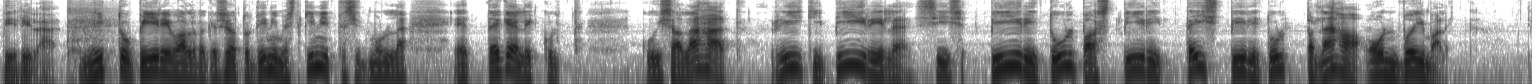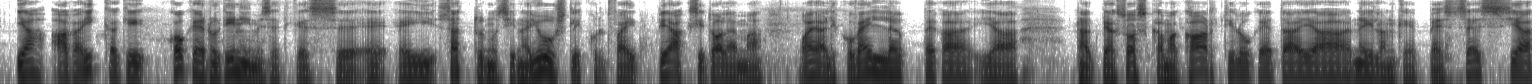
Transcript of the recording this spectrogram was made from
piiri lähed. mitu piirivalvega seotud inimest kinnitasid mulle, et tegelikult kui sa lähed riigipiirile, siis piiritulbast piiri, teist piiritulpa näha on võimalik. Jah, aga ikkagi kogenud inimesed, kes ei sattunud sinna juhuslikult, vaid peaksid olema vajaliku väljaõppega ja nad peaks oskama kaarti lugeda ja neil on GPS ja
